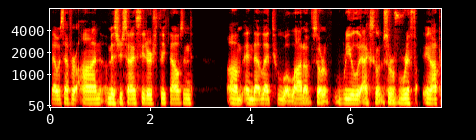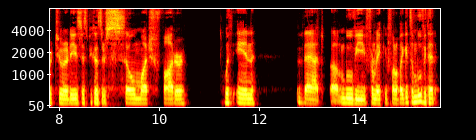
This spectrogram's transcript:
that was ever on Mystery Science Theater 3000. Um, and that led to a lot of sort of really excellent sort of riffing opportunities just because there's so much fodder within that uh, movie for making fun of. Like, it's a movie that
